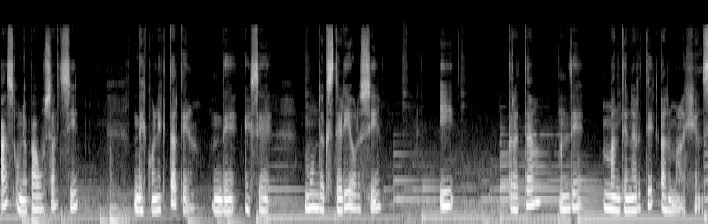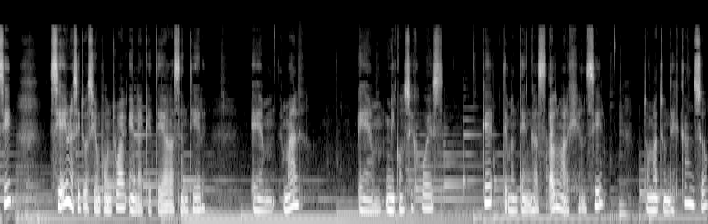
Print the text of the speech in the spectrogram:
haz una pausa, ¿sí? Desconectate de ese mundo exterior, ¿sí? Y trata de mantenerte al margen, ¿sí? Si hay una situación puntual en la que te haga sentir em, mal, em, mi consejo es que te mantengas al margen, ¿sí? Tómate un descanso,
